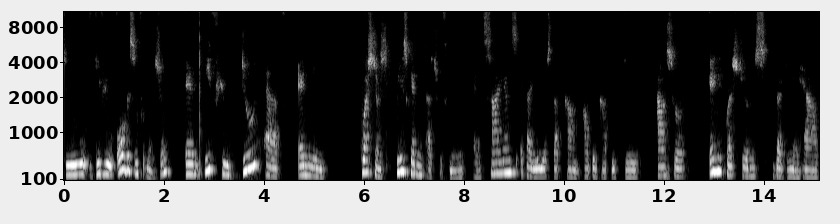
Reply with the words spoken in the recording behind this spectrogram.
to give you all this information. And if you do have any questions, please get in touch with me at science at iellios.com. I'll be happy to answer any questions that you may have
